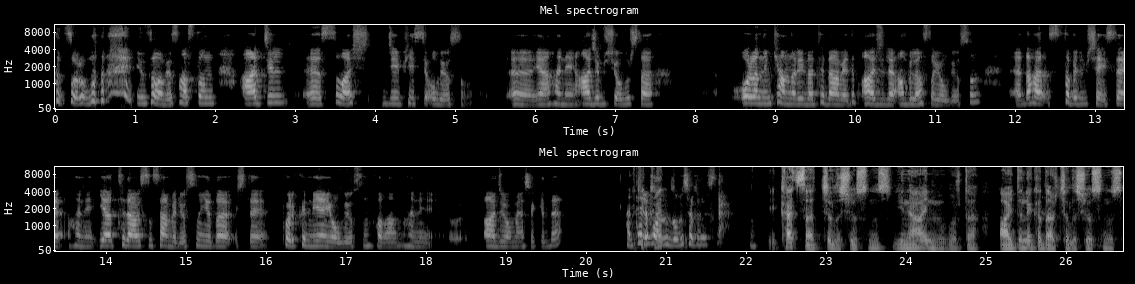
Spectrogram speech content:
sorumlu insan oluyorsun. Hastanın acil e, slash GP'si oluyorsun. E, yani hani acil bir şey olursa oranın imkanlarıyla tedavi edip acile ambulansla yolluyorsun. E, daha stabil bir şeyse hani ya tedavisini sen veriyorsun ya da işte polikliniğe yolluyorsun falan hani acil olmayan şekilde. Hani telefonla danışabilirsin. Kaç saat çalışıyorsunuz? Yine aynı mı burada? Ayda ne kadar çalışıyorsunuz?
